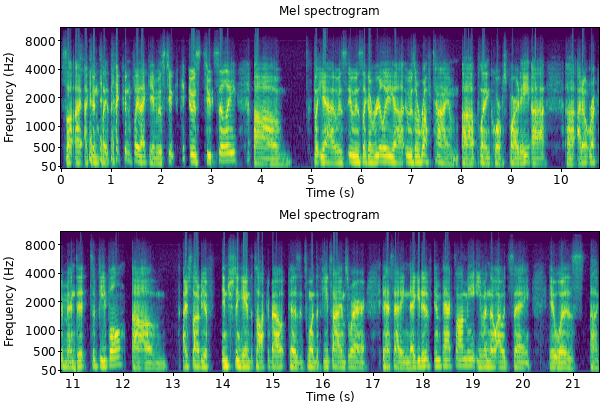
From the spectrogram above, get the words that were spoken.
So I, I couldn't play. I couldn't play that game. It was too. It was too silly. Um, but yeah, it was. It was like a really. Uh, it was a rough time uh, playing Corpse Party. Uh, uh, I don't recommend it to people. Um, I just thought it'd be an interesting game to talk about because it's one of the few times where it has had a negative impact on me, even though I would say it was uh,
